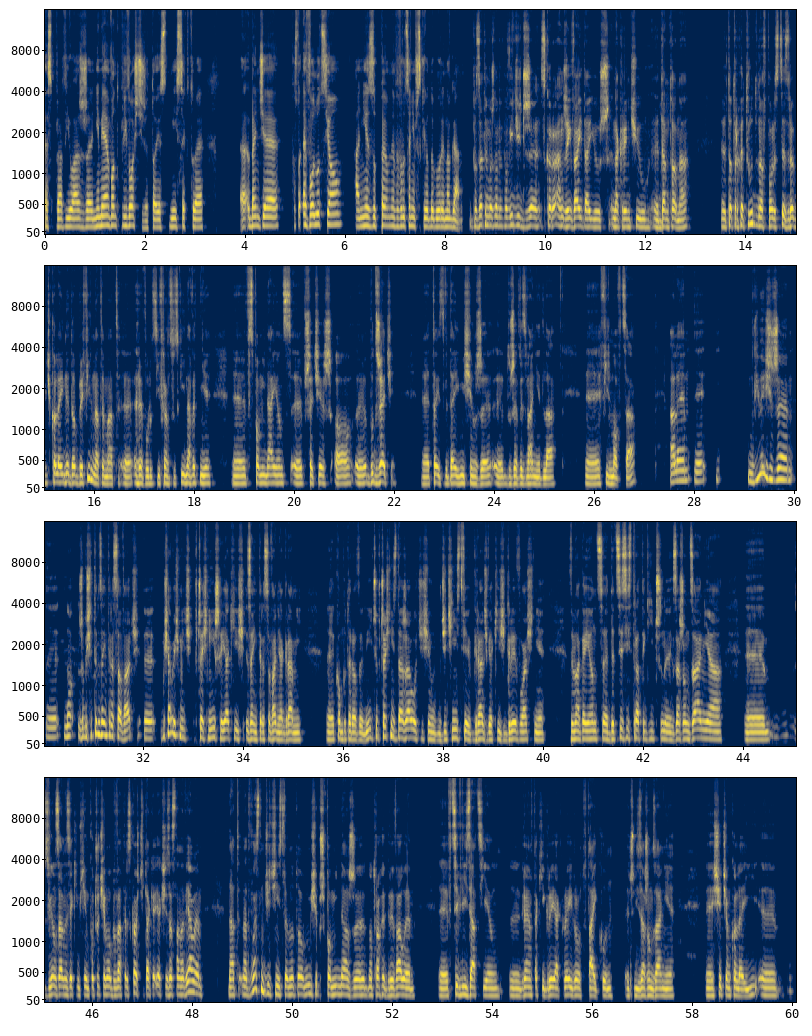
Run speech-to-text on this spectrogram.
sprawiła, że nie miałem wątpliwości, że to jest miejsce, które będzie po prostu ewolucją, a nie zupełnym wywróceniem wszystkiego do góry nogami. Poza tym można by powiedzieć, że skoro Andrzej Wajda już nakręcił Dantona, to trochę trudno w Polsce zrobić kolejny dobry film na temat e, rewolucji francuskiej, nawet nie e, wspominając e, przecież o budżecie. To jest, wydaje mi się, że duże wyzwanie dla filmowca. Ale mówiłeś, że no, żeby się tym zainteresować, musiałeś mieć wcześniejsze jakieś zainteresowania grami komputerowymi. Czy wcześniej zdarzało ci się w dzieciństwie grać w jakieś gry właśnie wymagające decyzji strategicznych, zarządzania, y, związane z jakimś wiem, poczuciem obywatelskości. Tak jak się zastanawiałem nad, nad własnym dzieciństwem, no to mi się przypomina, że no trochę grywałem y, w cywilizację, grałem w takie gry jak Railroad Tycoon, czyli zarządzanie siecią kolei.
